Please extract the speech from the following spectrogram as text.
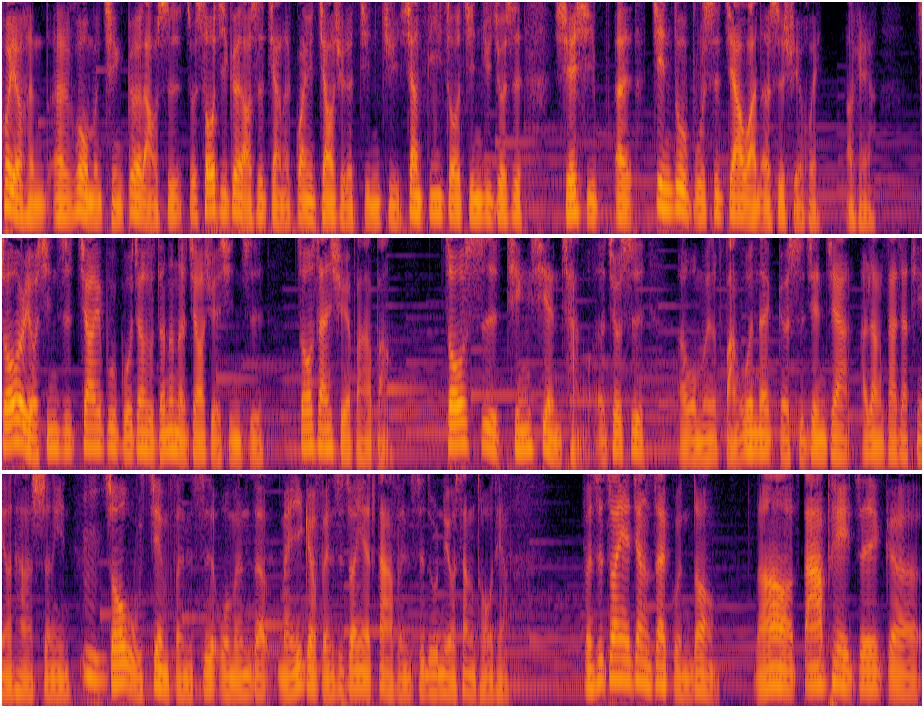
会有很呃，或我们请各老师就收集各老师讲的关于教学的金句，像第一周金句就是学习呃进度不是教完而是学会，OK 啊。周二有薪资，教育部国教署等等的教学薪资。周三学法宝，周四听现场，呃就是呃我们访问那个实践家啊，让大家听到他的声音。嗯。周五见粉丝，我们的每一个粉丝专业大粉丝轮流上头条，粉丝专业这样子在滚动，然后搭配这个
